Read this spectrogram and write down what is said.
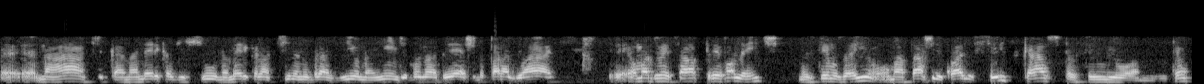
é, na África, na América do Sul, na América Latina, no Brasil, na Índia, Bangladesh, no Paraguai, é uma doença prevalente. Nós temos aí uma taxa de quase seis casos para 100 mil homens. Então,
